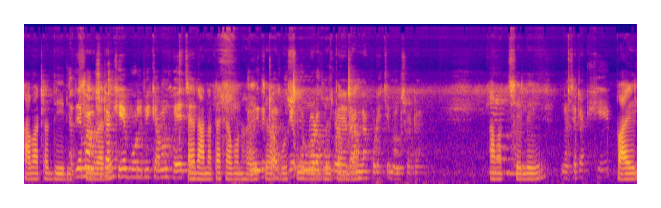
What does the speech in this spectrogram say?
খাবারটা দিয়ে দিচ্ছি মাংসটা এবারে। খেয়ে বলবি কেমন হয়েছে? হ্যাঁ, রান্নাটা কেমন হয়েছে? অবশ্যই বলবে রান্না করেছি মাংসটা। আমার ছেলে পায়েল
